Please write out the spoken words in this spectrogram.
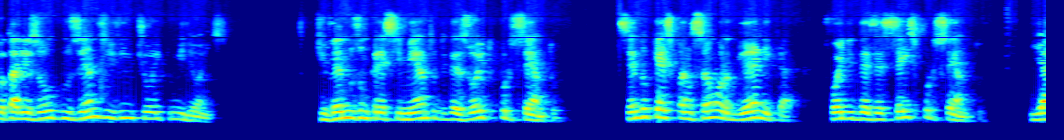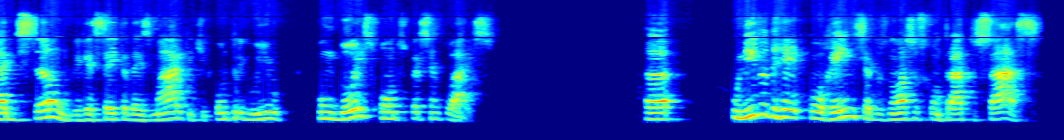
totalizou 228 milhões. Tivemos um crescimento de 18%, sendo que a expansão orgânica foi de 16%, e a adição de receita da Smart contribuiu com dois pontos percentuais. Uh, o nível de recorrência dos nossos contratos SaaS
